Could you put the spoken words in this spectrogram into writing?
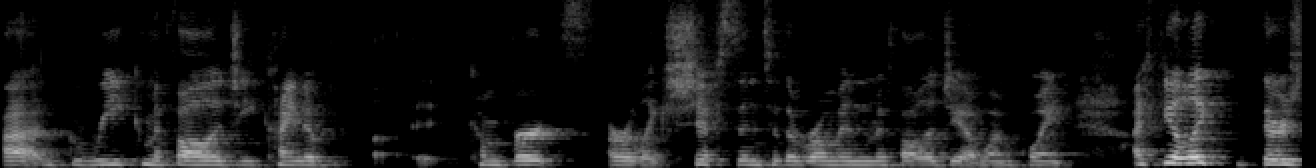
uh Greek mythology kind of uh, converts or like shifts into the Roman mythology at one point. I feel like there's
